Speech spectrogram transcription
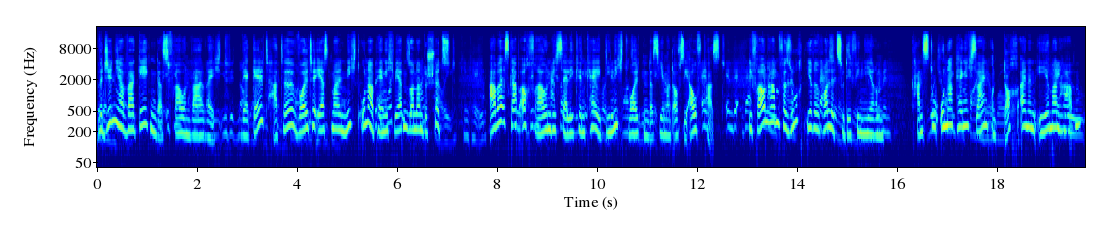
Virginia war gegen das Frauenwahlrecht. Wer Geld hatte, wollte erstmal nicht unabhängig werden, sondern beschützt. Aber es gab auch Frauen wie Sally Kincaid, die nicht wollten, dass jemand auf sie aufpasst. Die Frauen haben versucht, ihre Rolle zu definieren. Kannst du unabhängig sein und doch einen Ehemann haben?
